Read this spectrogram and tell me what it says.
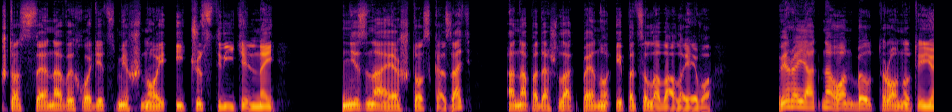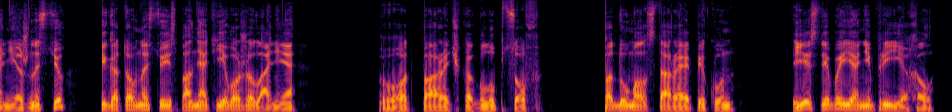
что сцена выходит смешной и чувствительной. Не зная, что сказать, она подошла к Пену и поцеловала его. Вероятно, он был тронут ее нежностью — и готовностью исполнять его желания. «Вот парочка глупцов», — подумал старый опекун. «Если бы я не приехал,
